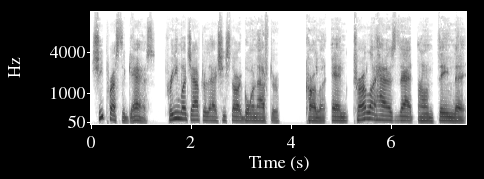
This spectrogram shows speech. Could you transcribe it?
she pressed the gas. Pretty much after that, she started going after Carla. And Carla has that um, thing that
